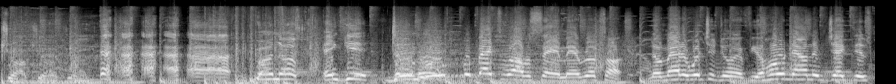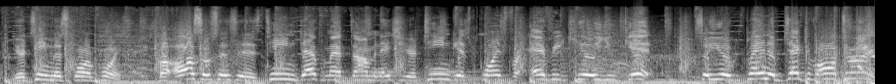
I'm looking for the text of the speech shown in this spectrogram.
Drop that Run up and get done with. But back to what I was saying, man. Real talk. No matter what you're doing, if you're holding down objectives, your team is scoring points. But also, since it is team deathmatch domination, your team gets points for every kill you get. So you're playing objective all time.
